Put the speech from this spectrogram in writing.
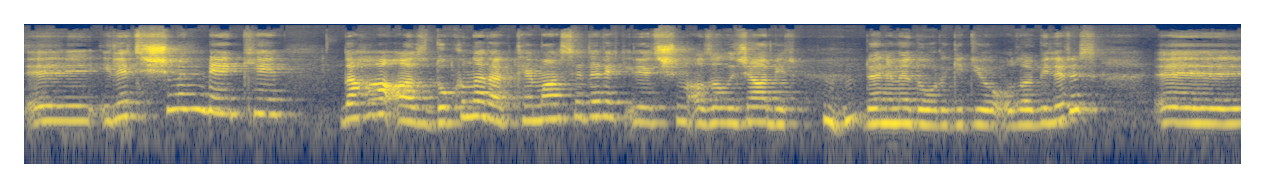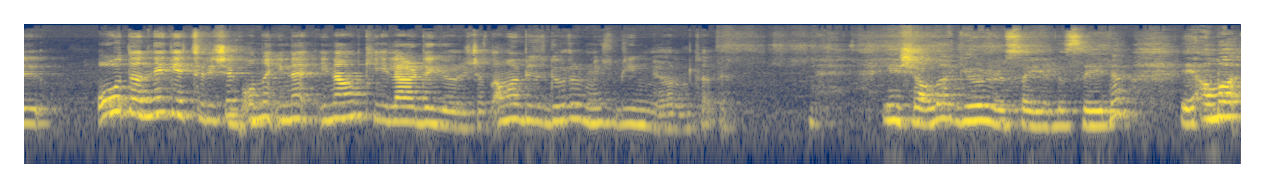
E, iletişimin belki daha az dokunarak, temas ederek iletişim azalacağı bir döneme doğru gidiyor olabiliriz. E, o da ne getirecek ona ina- inan ki ileride göreceğiz. Ama biz görür müyüz bilmiyorum tabii. İnşallah görürüz hayırlısıyla. E, ama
